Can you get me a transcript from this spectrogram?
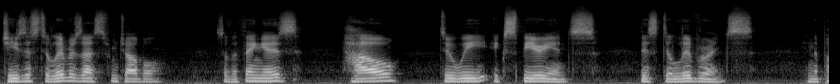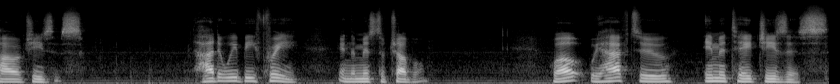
Jesus delivers us from trouble. So the thing is, how do we experience this deliverance in the power of Jesus? How do we be free in the midst of trouble? Well, we have to imitate Jesus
